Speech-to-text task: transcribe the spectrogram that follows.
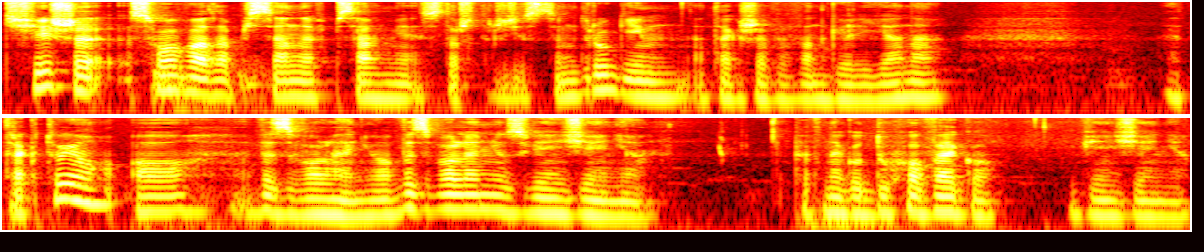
Dzisiejsze słowa zapisane w Psalmie 142, a także w Ewangelii Jana, traktują o wyzwoleniu, o wyzwoleniu z więzienia, pewnego duchowego więzienia.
